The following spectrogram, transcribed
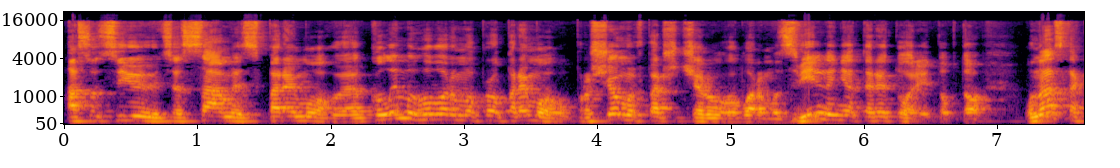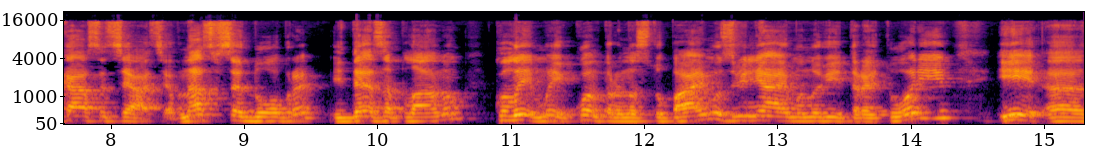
асоціюється саме з перемогою. Коли ми говоримо про перемогу, про що ми в першу чергу говоримо? Звільнення територій. Тобто, у нас така асоціація: в нас все добре, йде за планом. Коли ми контрнаступаємо, звільняємо нові території, і е,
